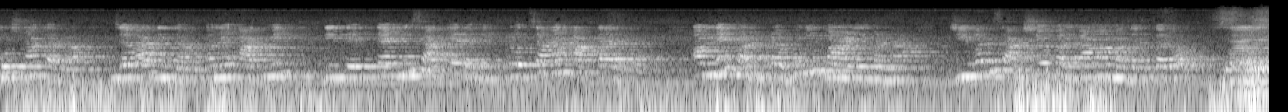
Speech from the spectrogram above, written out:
ઘોષણા કરવા જવા દીધા અને આત્મિક રીતે તેમની સાથે રહી પ્રોત્સાહન આપતા રહ્યા. અમને પણ પ્રભુની વાણીમાંના જીવન સાક્ષીઓ બનવામાં મદદ કરો.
